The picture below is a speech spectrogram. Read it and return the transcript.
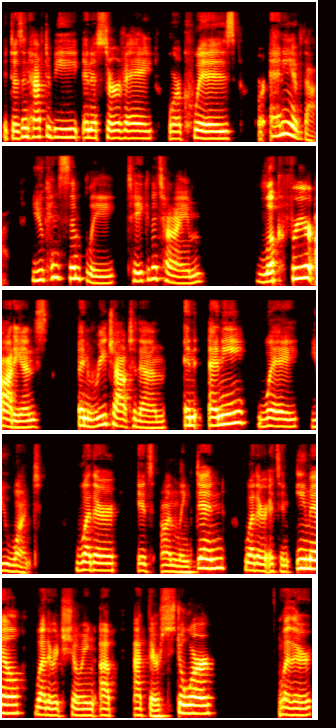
It doesn't have to be in a survey or a quiz or any of that. You can simply take the time, look for your audience, and reach out to them in any way you want, whether it's on LinkedIn, whether it's an email, whether it's showing up at their store, whether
